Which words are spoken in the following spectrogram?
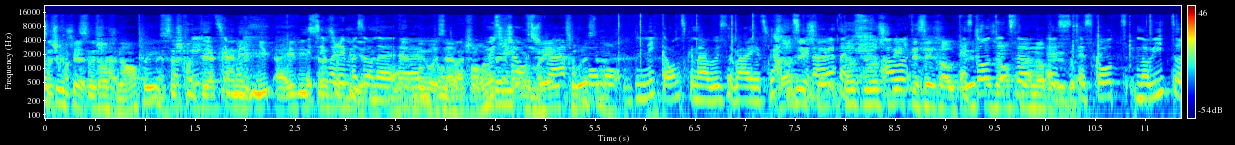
das sonst, ist- sonst, das ist nachgewiesen. sonst Okay, könnte ja jetzt keine Eiweiß jetzt sind wir immer so eine, resorbieren. äh, Wissenschaftsgespräch, Armee wo wir nicht ganz genau wissen, wer jetzt ganz Das ist, genau das streiten sich auch die es Wissenschaftler noch es, drüber. es geht noch weiter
